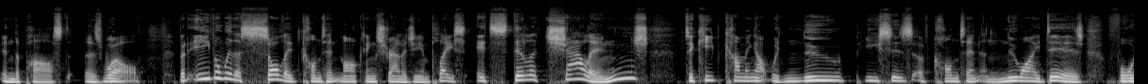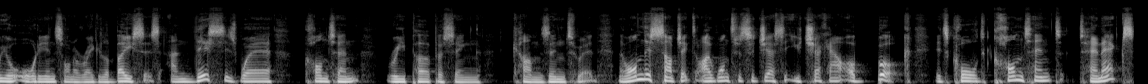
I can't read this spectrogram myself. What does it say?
in the past as well. But even with a solid content marketing strategy in place, it's still a challenge to keep coming up with new pieces of content and new ideas for your audience on a regular basis. And this is where content repurposing comes into it. Now, on this subject, I want to suggest that you check out a book. It's called Content 10x.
